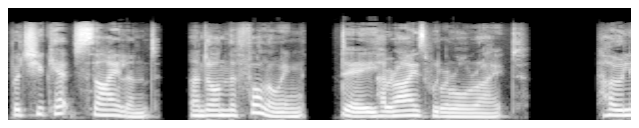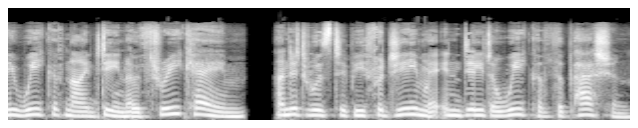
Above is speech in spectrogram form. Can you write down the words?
but she kept silent, and on the following day her eyes were all right. Holy Week of 1903 came, and it was to be for Gemma indeed a week of the Passion.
